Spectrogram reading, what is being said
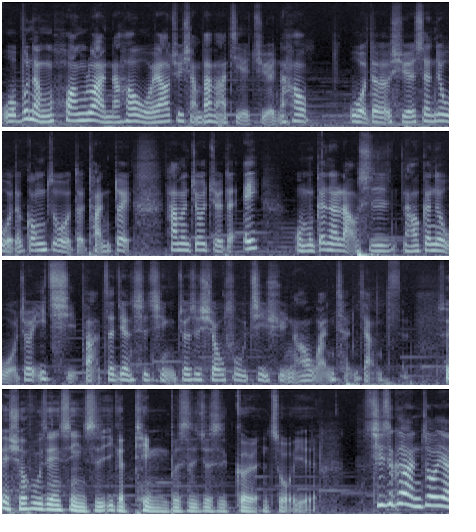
我不能慌乱，然后我要去想办法解决，然后我的学生就我的工作的团队，他们就觉得，哎，我们跟着老师，然后跟着我就一起把这件事情就是修复继续，然后完成这样子。所以修复这件事情是一个 team，不是就是个人作业。其实个人作业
